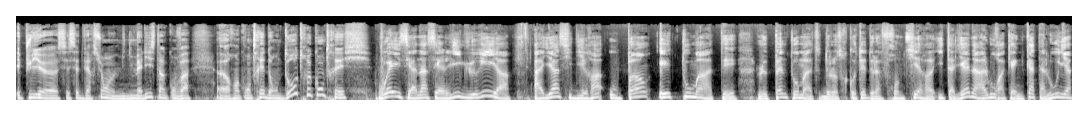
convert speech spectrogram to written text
Et puis euh, c'est cette version minimaliste hein, qu'on va euh, rencontrer dans d'autres contrées. Oui, c'est Anna, c'est un Ligurie à Aya Sidira Upan et Tomate. Le pain tomate de l'autre côté de la frontière italienne à Aluraken Catalunya,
